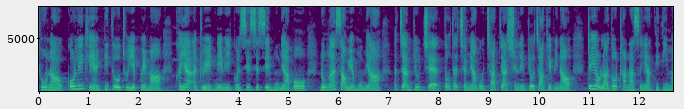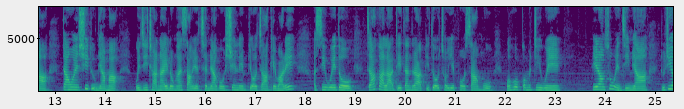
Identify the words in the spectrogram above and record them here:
ထို့နောက်ကိုလင်းခရိုင်ပြည်သူ့အုပ်ချုပ်ရေးဖွဲ့မှခရိုင်အတွင်းနေမီကွင်းစင်စစ်ဆေးမှုများပေါ်လုပ်ငန်းဆောင်ရွက်မှုများအကြံပြုချက်သုံးသက်ချက်များကိုချပြရှင်းလင်းပြောကြားခဲ့ပြီးနောက်တက်ရောက်လာသောဌာနဆိုင်ရာတည်တည်မှတာဝန်ရှိသူများမှဝင်ကြီးဌာန၏လုပ်ငန်းဆောင်ရွက်ချက်များကိုရှင်းလင်းပြောကြားခဲ့ပါတယ်။အစည်းအဝေးသို့ဂျာကာလာဒေသန္တရပြည်သူ့အုပ်ချုပ်ရေးဖော်ဆောင်မှုဗဟိုကော်မတီဝင်ပြည်ထောင်စုဝင်ကြီးများဒုတိယ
